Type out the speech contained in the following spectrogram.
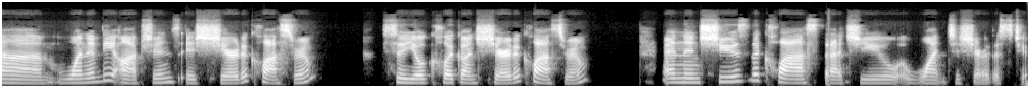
Um, one of the options is Share to Classroom. So you'll click on Share to Classroom and then choose the class that you want to share this to.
